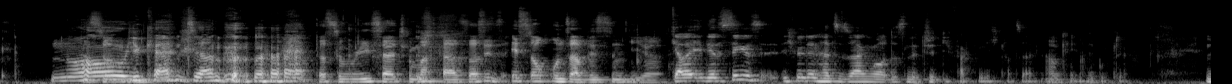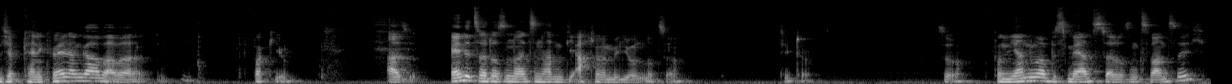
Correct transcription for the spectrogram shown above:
no, you can't tell. dass du Research gemacht hast. Das ist, ist doch unser Wissen hier. ja, aber das Ding ist, ich will denen halt so sagen, wow, das sind legit die Fakten, die ich gerade sage. Okay, na gut. Und ich habe keine Quellenangabe, aber fuck you. Also, Ende 2019 hatten die 800 Millionen Nutzer. TikTok. So, von Januar bis März 2020,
